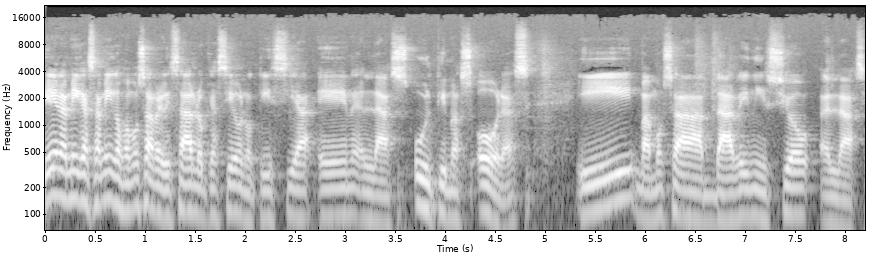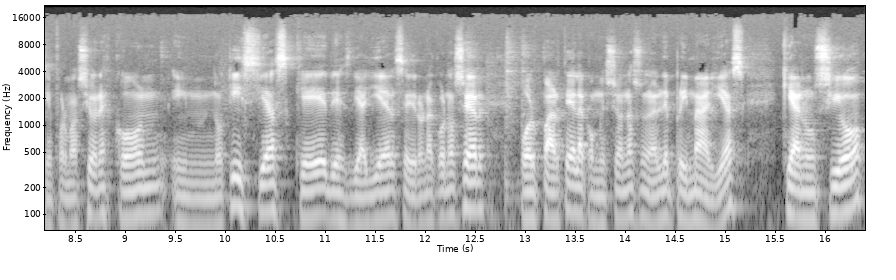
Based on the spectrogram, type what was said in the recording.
Bien, amigas, amigos, vamos a revisar lo que ha sido noticia en las últimas horas y vamos a dar inicio a las informaciones con noticias que desde ayer se dieron a conocer por parte de la Comisión Nacional de Primarias que anunció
